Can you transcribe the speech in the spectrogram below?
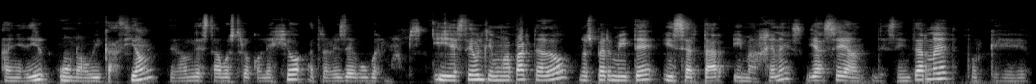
añadir una ubicación de dónde está vuestro colegio a través de Google Maps. Y este último apartado nos permite insertar imágenes, ya sean desde internet, porque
